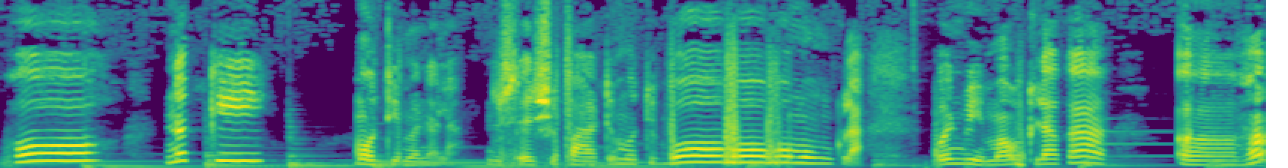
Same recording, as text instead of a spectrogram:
हो. नक्की. मोती म्हणाला. दुसऱ्या दिवशी पहाटे मोती बो बो बो मुंकला. पण भीमा उठला का? हा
